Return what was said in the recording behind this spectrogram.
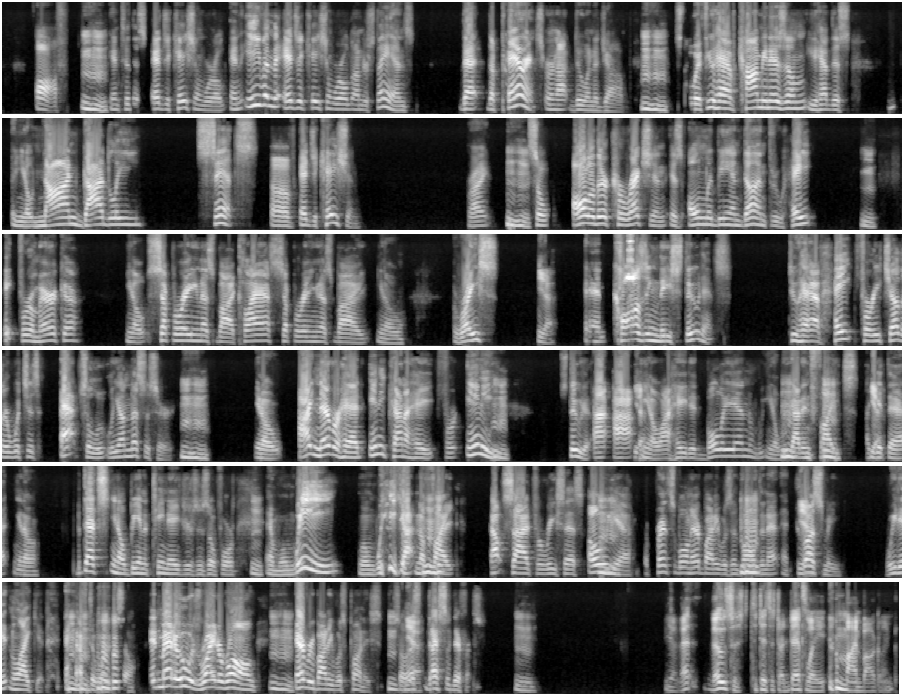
off hmm into this education world. And even the education world understands that the parents are not doing the job. hmm So if you have communism, you have this, you know, non-godly sense of education, right? hmm So all of their correction is only being done through hate, Mm. hate for America, you know, separating us by class, separating us by, you know, race, Yeah. And causing these students to have hate for each other, which is absolutely unnecessary. hmm You know, I never had any kind of hate for any Mhm. student. I, I, Yeah. you know, I hated bullying. You know, we Mhm. got in fights. I Yeah. get that. You know, but that's you know being a teenagers and so forth. Mm. And when we when we got in a Mhm. fight outside for recess, oh Mhm. yeah, the principal and everybody was involved in that. And Yeah. trust me, we didn't like it Mhm. afterwards. So it didn't matter who was right or wrong. hmm Everybody was punished. Mm, So yeah. that's that's the difference. hmm Yeah, that those statistics are definitely mind-boggling.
